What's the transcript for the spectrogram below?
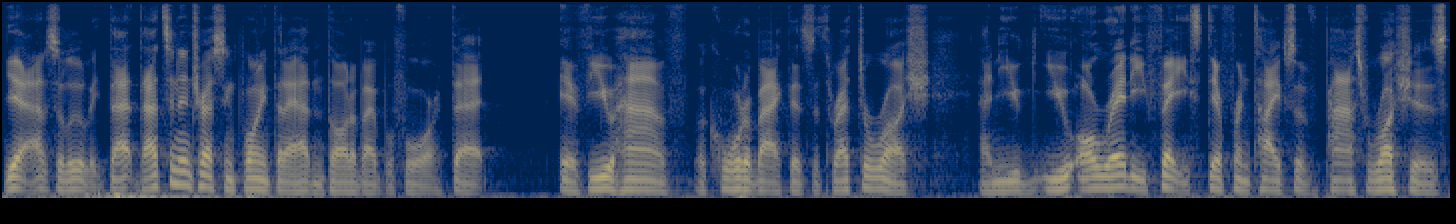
Yeah, absolutely. That that's an interesting point that I hadn't thought about before. That if you have a quarterback that's a threat to rush, and you you already face different types of pass rushes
